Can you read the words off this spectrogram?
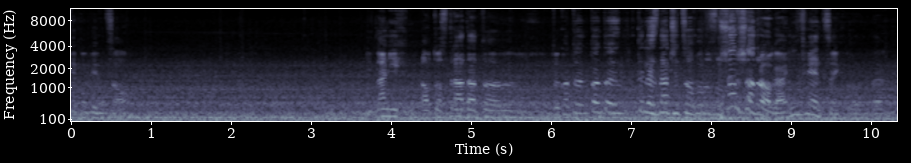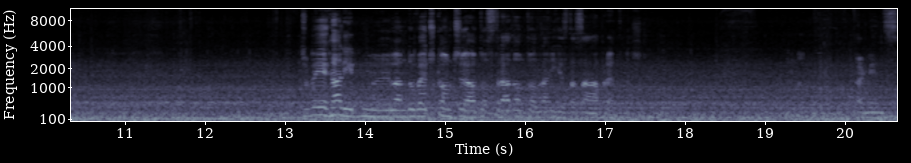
nie powiem co. I dla nich autostrada to tylko to, to, to tyle znaczy, co po prostu szersza droga, nic więcej, kurde. Żeby jechali mm, landóweczką czy autostradą, to dla nich jest ta sama prędkość. No, tak więc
